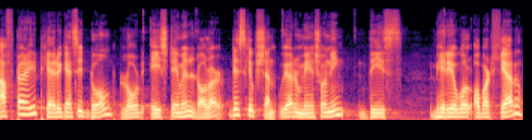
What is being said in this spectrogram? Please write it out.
after it here you can see DOM load HTML dollar description. We are mentioning this variable over here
